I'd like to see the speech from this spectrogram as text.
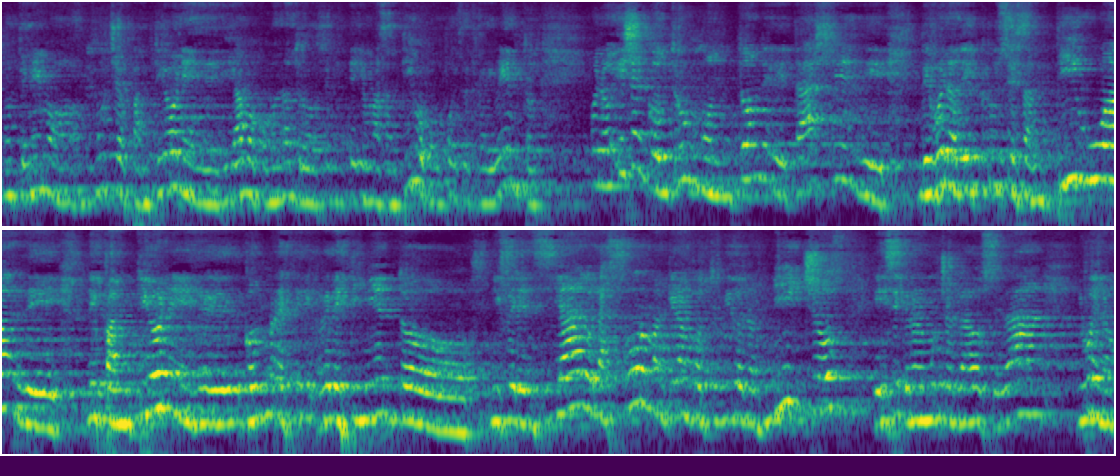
No tenemos muchos panteones, digamos, como en otros cementerios más antiguos, como puede ser Eventos. Bueno, ella encontró un montón de detalles de, de bueno, de cruces antiguas, de, de panteones con un revestimiento diferenciado, la forma en que eran construidos los nichos, que dice que no en muchos lados se dan. Y bueno,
